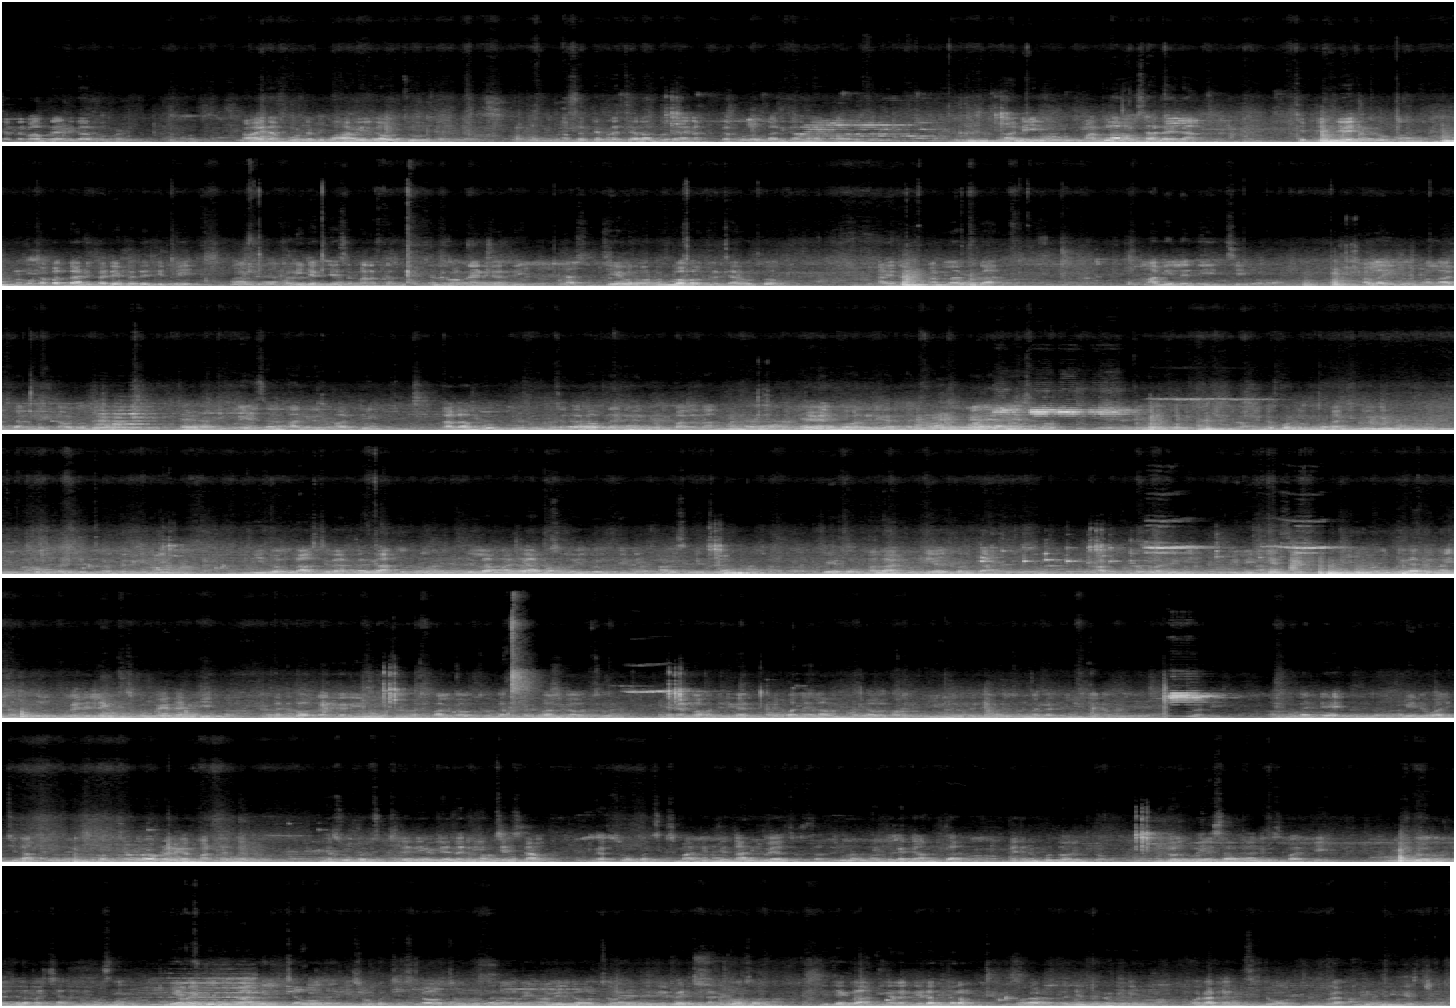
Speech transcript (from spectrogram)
చంద్రబాబు నాయుడు గారు ఆయన బూటకు హామీలు కావచ్చు అసత్య ప్రచారాలతో ఆయన గతంలో కూడా అధికారంలోకి రావడం జరిగింది. కానీ మరలా ఒకసారి ఆయన చెప్పిందే ఒక అబద్ధాన్ని పదే పదే చెప్పి నిజం చేసే మనస్తత్వం చంద్రబాబు నాయుడు గారిని కేవలం ఒక గ్లోబల్ ప్రచారంతో ఆయన మరలా కూడా హామీలన్నీ ఇచ్చి మళ్ళా ఈరోజు మళ్ళీ అధికారంలోకి రావడం జరిగింది. వైఎస్ఆర్ కాంగ్రెస్ పార్టీ దాదాపు చంద్రబాబు నాయుడు గారి పరిపాలన జగన్మోహన్ రెడ్డి గారి పరిపాలన పరిశీలించడం జరిగింది ఇది ఈరోజు రాష్ట్ర వ్యాప్తంగా జిల్లా పార్టీ ఆఫీసులో ఈరోజు దీన్ని ఆవిష్కరించడం రేపు మళ్ళా నియోజకవర్గ ఆఫీసులో కూడా దీన్ని రిలీజ్ చేసి పూర్తిగా దీన్ని ప్రజల్లోకి తీసుకుపోయేదానికి చంద్రబాబు నాయుడు గారి పరిపాలన కావచ్చు గత పరిపాలన కావచ్చు జగన్మోహన్ రెడ్డి గారి పరిపాలన ఎలా ఉంది కావచ్చు ఈ రోజు ప్రజలకు సుందరంగా తెలియజేయడం చూడండి. ఎందుకంటే మీరు వాళ్ళు ఇచ్చిన చంద్రబాబు నాయుడు గారు మాట్లాడారు ఇంకా సూపర్ సిక్స్ లేదు ఏం లేదని ఇచ్చేసినాం ఇంకా సూపర్ సిక్స్ మాట్లాడితే దానికి పోయాల్సి వస్తుంది. ఎందుకంటే అంత బెదిరింపు ధోరణితో ఈరోజు వైఎస్ఆర్ కాంగ్రెస్ పార్టీ ఈరోజు ప్రజల పశ్చాత్తం నిలిచి ఏవైతే నువ్వు హామీలు ఇచ్చావో ఈ సూపర్ సిక్స్ కావచ్చు నూట నలభై హామీలు కావచ్చు అవన్నీ నెరవేర్చడానికి కోసం నిజంగా ఇక్కడ నిరంతరం పోరాటం ప్రజలతో పోరాటానికి సిద్ధం అవుతుందని కూడా తెలియజేస్తున్నాం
